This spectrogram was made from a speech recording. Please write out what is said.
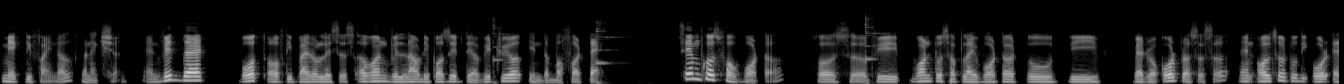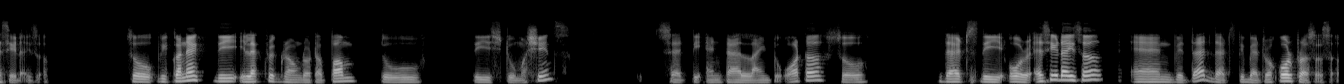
make the final connection. And with that, both of the pyrolysis oven will now deposit their vitriol in the buffer tank. Same goes for water because uh, we want to supply water to the bedrock ore processor and also to the ore acidizer. So we connect the electric groundwater pump to these two machines, set the entire line to water. So that's the ore acidizer and with that, that's the bedrock ore processor.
